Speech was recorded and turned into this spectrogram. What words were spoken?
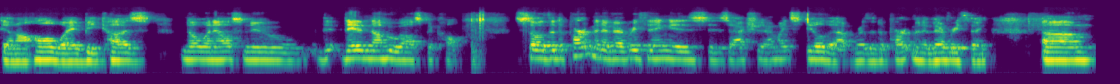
down a hallway because no one else knew they didn't know who else to call. So the Department of Everything is is actually I might steal that. We're the Department of Everything. Um,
